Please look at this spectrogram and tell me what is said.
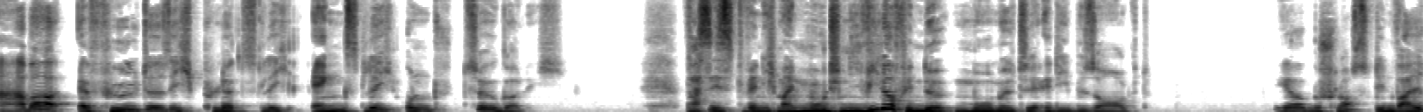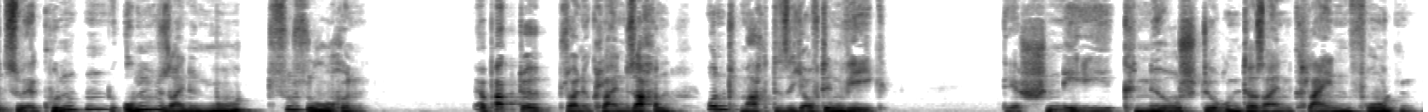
aber er fühlte sich plötzlich ängstlich und zögerlich. Was ist, wenn ich meinen Mut nie wiederfinde? murmelte Eddie besorgt. Er beschloss, den Wald zu erkunden, um seinen Mut zu suchen. Er packte seine kleinen Sachen und machte sich auf den Weg. Der Schnee knirschte unter seinen kleinen Pfoten.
